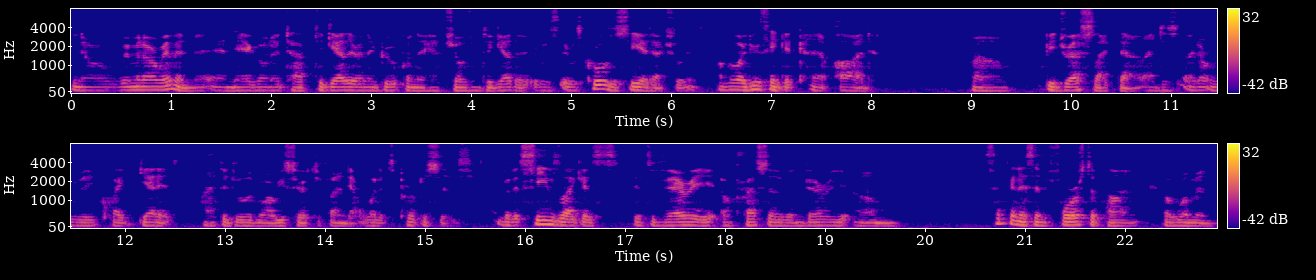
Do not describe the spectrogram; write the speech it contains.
You know, women are women, and they're going to talk together in a group when they have children together. It was it was cool to see it actually. Although I do think it kind of odd um, be dressed like that. I just I don't really quite get it. I have to do a little more research to find out what its purpose is. But it seems like it's it's very oppressive and very um, something that's enforced upon a woman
